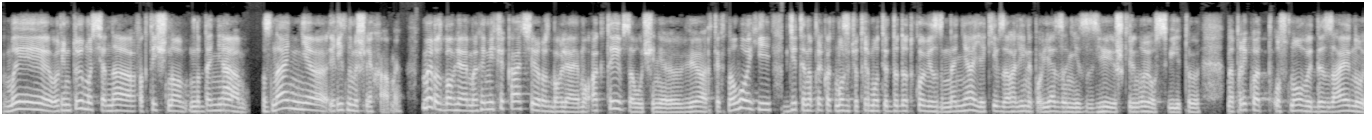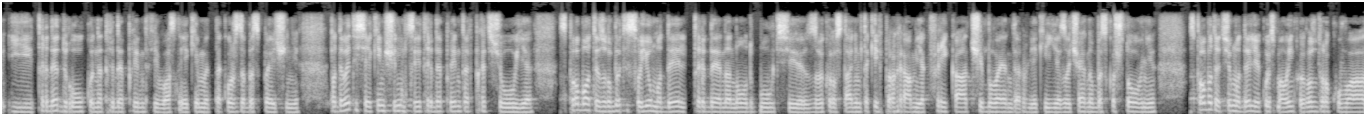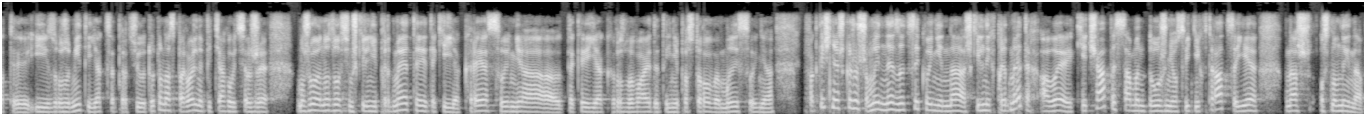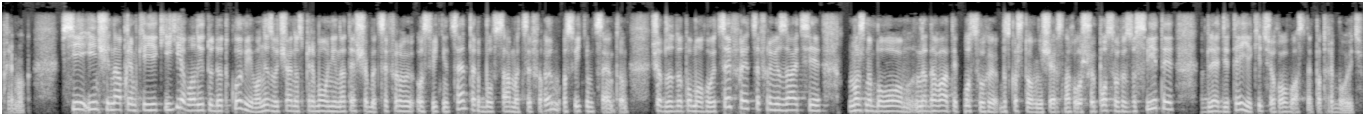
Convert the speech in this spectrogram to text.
Ми орієнтуємося на фактично надання знання різними шляхами. Ми розбавляємо гейміфікацію, розбавляємо актив, залучення VR-технологій. Діти, наприклад, можуть отримати додаткові знання, які взагалі не пов'язані з шкільною освітою. Наприклад, основи дизайну і 3D-друку на 3D-принтері, власне, якими також забезпечені. Подивитися, яким чином цей 3D-принтер працює, спробувати зробити свою модель 3D на ноутбуці з використанням таких програм, як FreeCAD чи Blender, які є звичайно безкоштовні. Спробувати цю модель якусь маленьку роздрукувати і зрозуміти, як це працює. Тут у нас паралельно підтягуються вже можливо не зовсім шкільні предмети, такі як креслення, таке як розвиває дитині просторове мислення. Фактично, я ж кажу, що ми не зациклені на шкільних предметах, але кетчапи саме долуження освітніх втрат це є наш основний напрямок. Всі інші напрямки, які є, вони додаткові, вони звичайно спрямовані на те, щоб цифровий освітній центр був саме цифровим освітнім центром, щоб за допомогою цифри цифровізації можна було надавати послуги безкоштовні, ще раз наголошую, послуги з освіти для дітей, які цього власне потребують.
